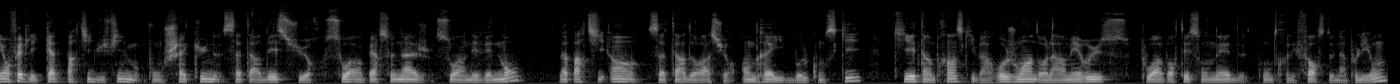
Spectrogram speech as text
Et en fait, les quatre parties du film vont chacune s'attarder sur soit un personnage, soit un événement. La partie 1 s'attardera sur Andrei Bolkonsky, qui est un prince qui va rejoindre l'armée russe pour apporter son aide contre les forces de Napoléon.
